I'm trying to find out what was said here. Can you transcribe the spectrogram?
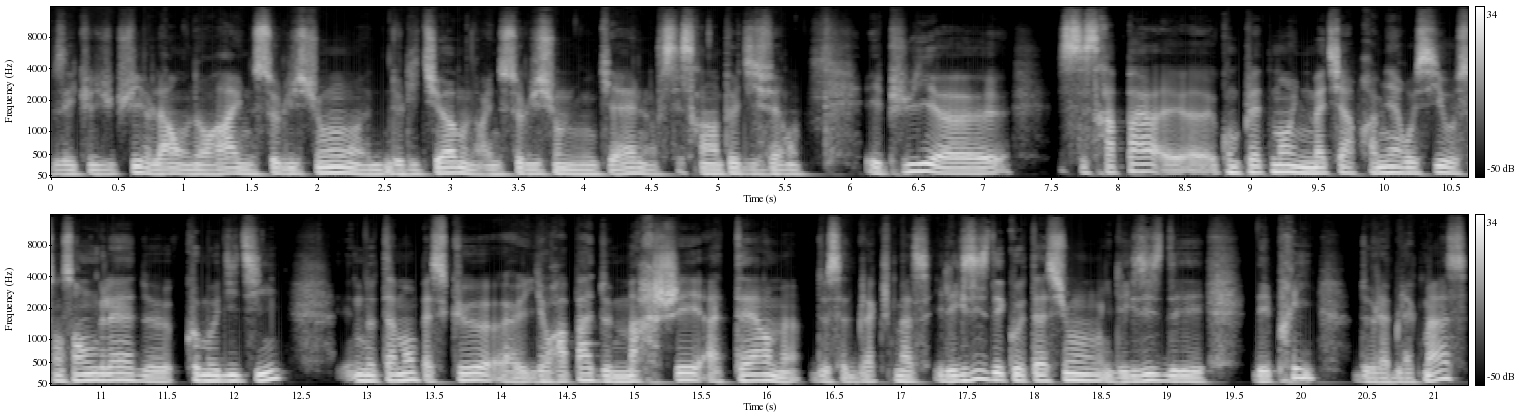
vous avez que du cuivre, là, on aura une solution de lithium, on aura une solution de nickel, ce sera un peu différent. Et puis, euh, ce ne sera pas euh, complètement une matière première aussi au sens anglais de commodity, notamment parce qu'il euh, n'y aura pas de marché à terme de cette black mass. Il existe des cotations, il existe des, des prix de la black mass,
